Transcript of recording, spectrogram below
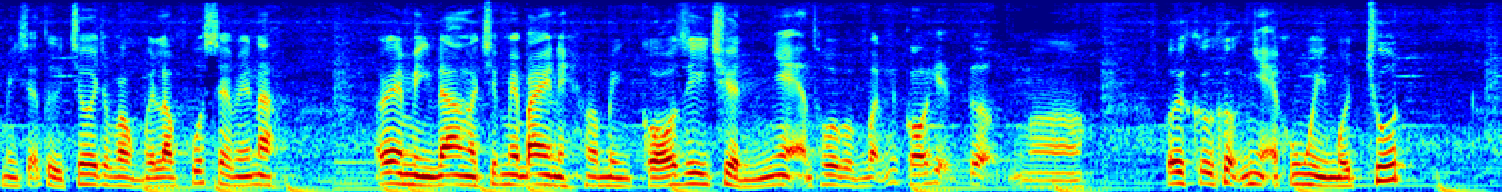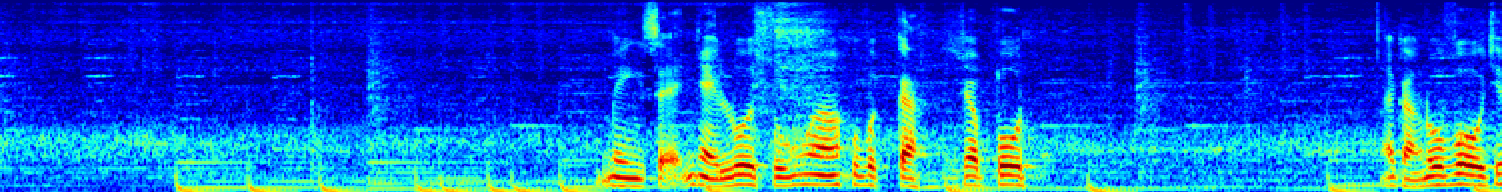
Mình sẽ thử chơi trong vòng 15 phút xem thế nào. Ở đây mình đang ở trên máy bay này và mình có di chuyển nhẹ thôi và vẫn có hiện tượng uh, hơi khựng khượng nhẹ khung hình một chút. Mình sẽ nhảy luôn xuống ờ, khu vực cảng Japan à, cảng Novo chứ.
